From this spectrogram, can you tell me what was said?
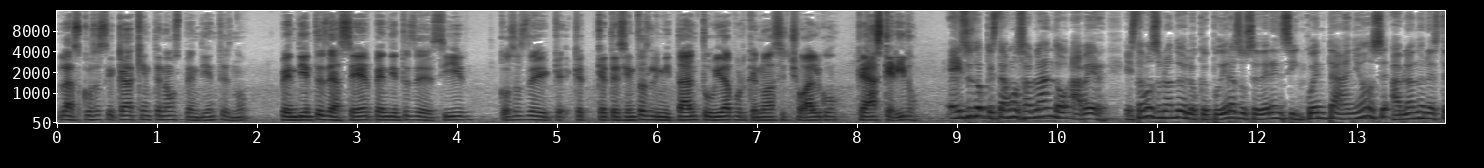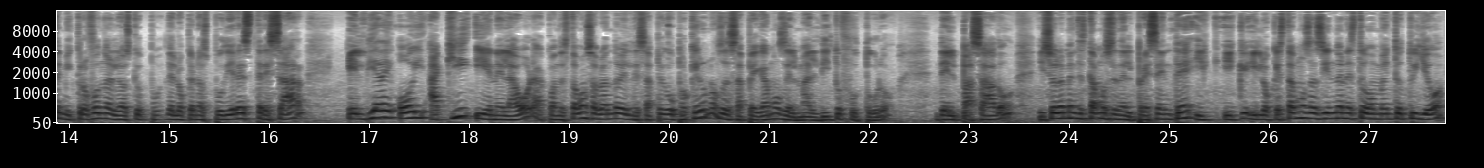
las cosas que cada quien tenemos pendientes, ¿no? Pendientes de hacer, pendientes de decir, cosas de que, que te sientas limitada en tu vida porque no has hecho algo que has querido. Eso es lo que estamos hablando. A ver, estamos hablando de lo que pudiera suceder en 50 años, hablando en este micrófono de, los que, de lo que nos pudiera estresar el día de hoy, aquí y en el ahora, cuando estamos hablando del desapego. ¿Por qué no nos desapegamos del maldito futuro, del pasado, y solamente estamos en el presente y, y, lo que estamos haciendo en este momento tú y yo,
